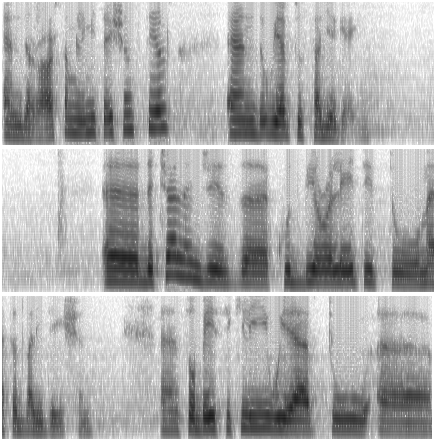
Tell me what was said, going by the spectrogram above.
and there are some limitations still, and we have to study again. Uh, the challenges uh, could be related to method validation. And so basically we have to uh,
